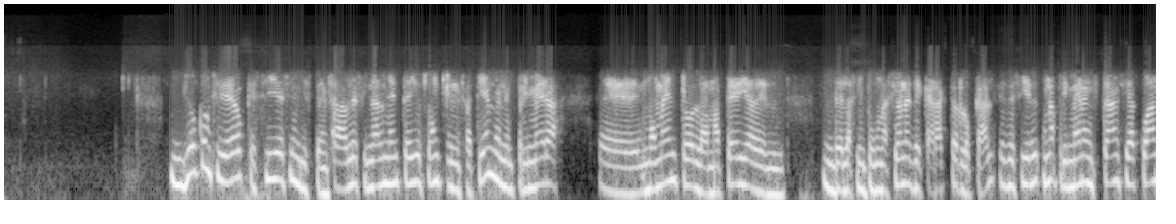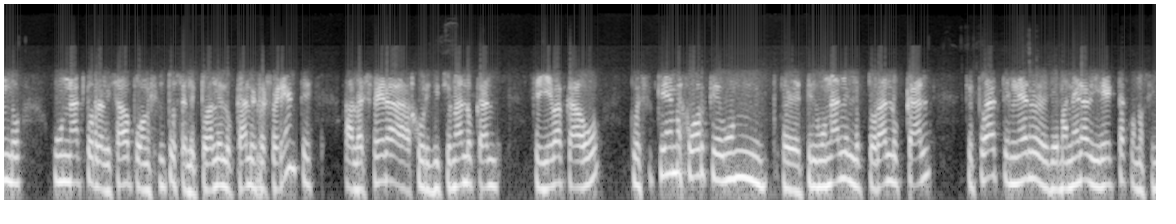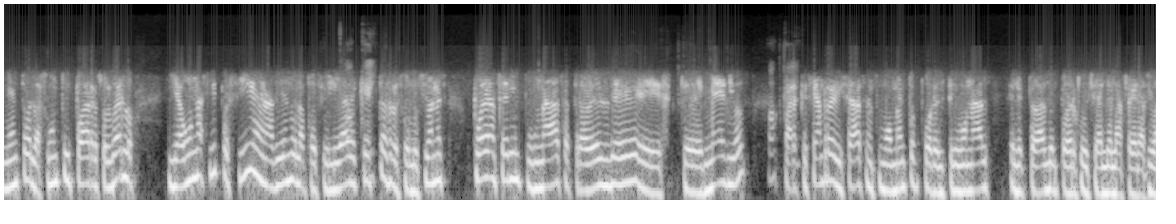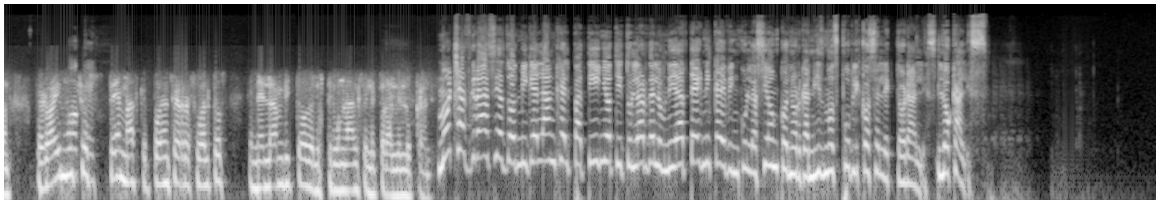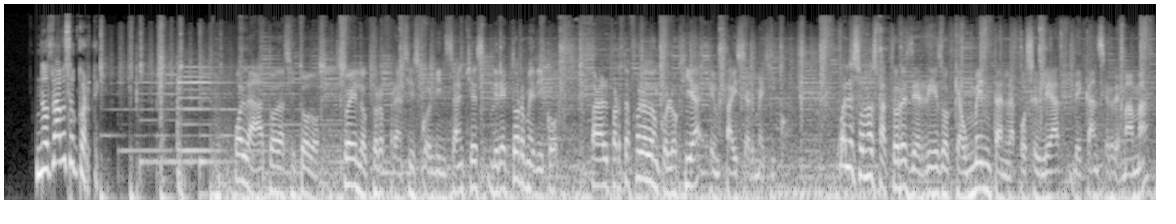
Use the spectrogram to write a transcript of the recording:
Yo considero que sí es indispensable. Finalmente ellos son quienes atienden en primera eh, momento la materia del, de las impugnaciones de carácter local, es decir, una primera instancia cuando un acto realizado por institutos electorales locales referente a la esfera jurisdiccional local se lleva a cabo, pues qué mejor que un eh, tribunal electoral local que pueda tener de manera directa conocimiento del asunto y pueda resolverlo. Y aún así, pues siguen habiendo la posibilidad de que estas resoluciones puedan ser impugnadas a través de este, medios para que sean revisadas en su momento por el Tribunal Electoral del Poder Judicial de la Federación. Pero hay muchos temas que pueden ser resueltos en el ámbito de los tribunales electorales locales. Muchas gracias, don Miguel Ángel Patiño, titular de la Unidad Técnica de Vinculación con Organismos Públicos Electorales Locales. Nos vamos a un corte. Hola a todas y todos. Soy el doctor Francisco Olguín Sánchez, director médico para el portafolio de oncología en Pfizer México. ¿Cuáles son los factores de riesgo que aumentan la posibilidad de cáncer de mama?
